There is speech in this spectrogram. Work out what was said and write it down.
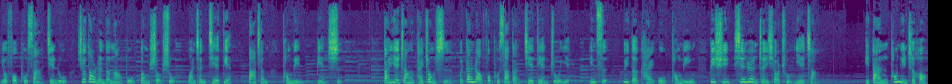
由佛菩萨进入修道人的脑部动手术，完成接电，达成通灵便是。当业障太重时，会干扰佛菩萨的接电作业，因此欲得开悟通灵，必须先认真消除业障。一旦通灵之后，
